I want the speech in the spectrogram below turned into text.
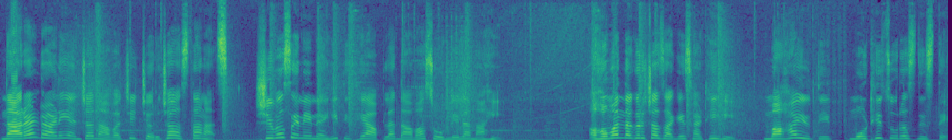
नारायण राणे यांच्या नावाची चर्चा असतानाच शिवसेनेनंही तिथे आपला दावा सोडलेला नाही. अहमदनगरच्या जागेसाठीही महायुतीत मोठी चुरस दिसते.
